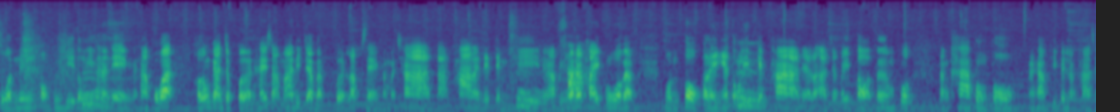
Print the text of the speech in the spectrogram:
ส่วนหนึ่งของพื้นที่ตรงนี้อืม เท่านั้นเองนะครับเพราะว่าเขาต้องการจะเปิดให้สามารถที่จะแบบเปิดรับแสงธรรมชาติตากผ้าอะไรได้เต็มที่นะครับหรือว่าถ้าใครกลัวแบบฝนตกอะไรเงี้ยต้องรีบเก็บผ้าเนี่ยเราอาจจะไปต่อเติมพวกหลังคาโปร่งๆนะครับที่เป็นหลังคาใ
